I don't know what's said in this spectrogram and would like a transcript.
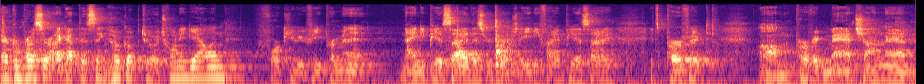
air compressor. I got this thing hooked up to a 20 gallon, four cubic feet per minute, 90 PSI. This requires 85 PSI. It's perfect, um, perfect match on that.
